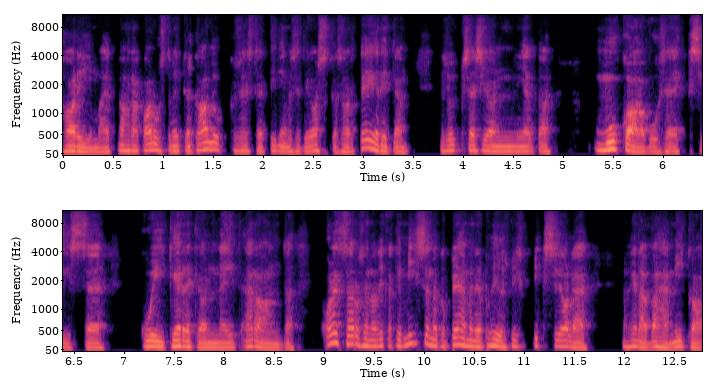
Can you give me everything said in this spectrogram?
harima, et noh, nagu alustame ikkagi algusest, et inimesed ei oska sorteerida ja üks asi on nii-öelda mugavus ehk siis kui kerge on neid ära anda. oled sa aru saanud ikkagi, mis on nagu peamine põhjus, miks ei ole noh, enam-vähem iga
